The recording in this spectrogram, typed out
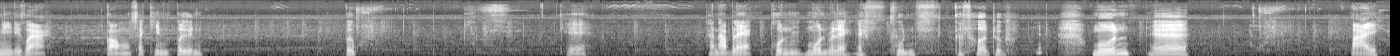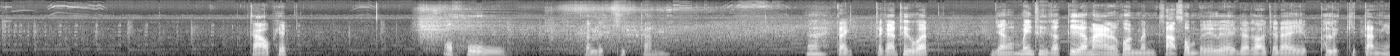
นี่ดีกว่า กล่องสกินปืน ปึบโอเค อันดับแรกผุนหมุนไปเลยผุนขอโทษทุกคนหมุน เออ ไป กาวเพชร โอ้โหผลึกคิดตั้นแต่แต่ก็ถือว่ายังไม่ถึงกับเกลือมากทุกคนมันสะสมไปเรื่อยๆ เดี๋ยวเราจะได้ผลึกคิดตั้นไง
